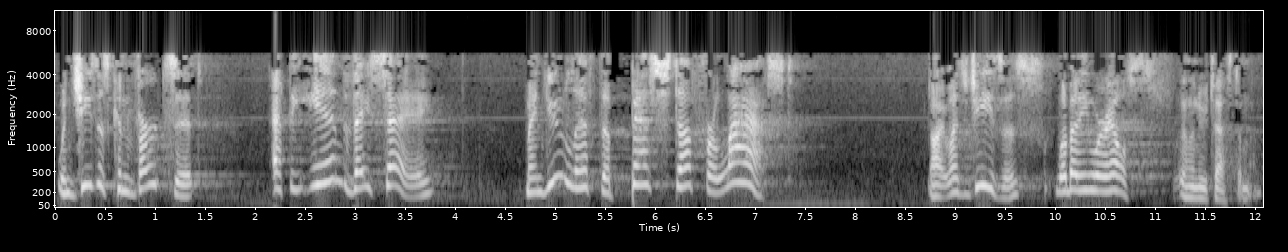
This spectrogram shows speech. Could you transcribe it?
when Jesus converts it, at the end they say, man, you left the best stuff for last. Alright, well that's Jesus. What about anywhere else in the New Testament?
